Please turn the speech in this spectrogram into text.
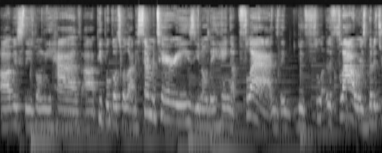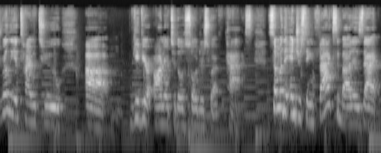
obviously, is when we have uh, people go to a lot of cemeteries. You know, they hang up flags, they do fl- flowers, but it's really a time to um, give your honor to those soldiers who have passed. Some of the interesting facts about it is that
